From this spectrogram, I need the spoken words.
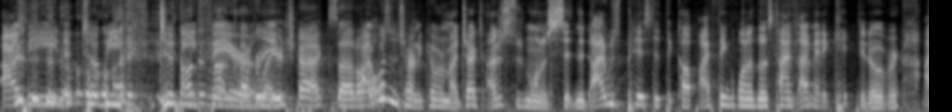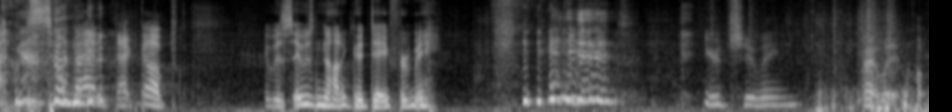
I mean, to be Like, to be did not fair, cover your like tracks at all. I wasn't trying to cover my tracks. I just didn't want to sit in it. I was pissed at the cup. I think one of those times I might have kicked it over. I was so mad at that cup. It was it was not a good day for me. You're chewing. All right, wait. hold on.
